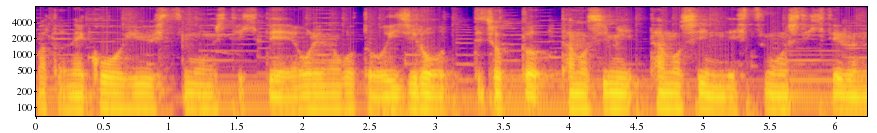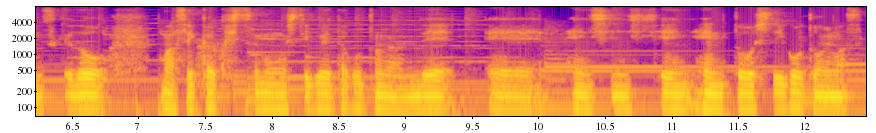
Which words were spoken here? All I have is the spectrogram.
またね、こういう質問してきて、俺のことをいじろうってちょっと楽しみ、楽しんで質問してきてるんですけど、まあせっかく質問してくれたことなんで、えー、返信返、返答していこうと思います。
